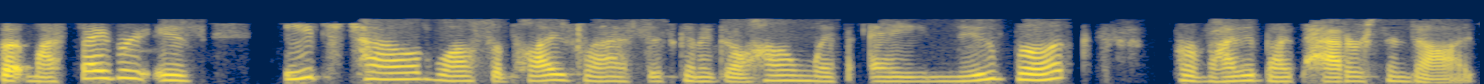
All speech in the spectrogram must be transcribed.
But my favorite is each child, while supplies last, is going to go home with a new book provided by Patterson Dodge.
